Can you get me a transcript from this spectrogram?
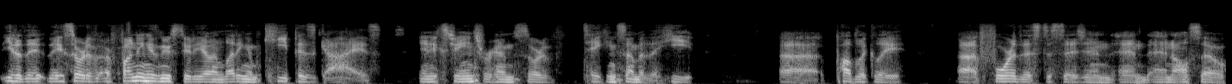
you know, they they sort of are funding his new studio and letting him keep his guys in exchange for him sort of taking some of the heat uh, publicly uh, for this decision, and and also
